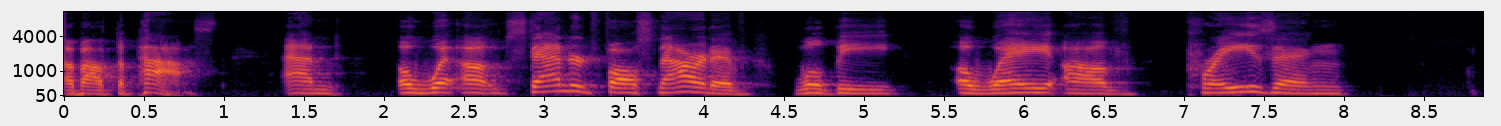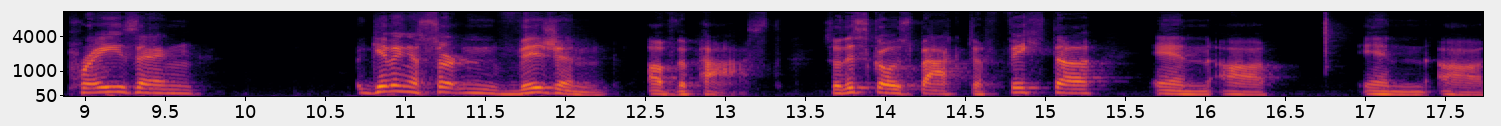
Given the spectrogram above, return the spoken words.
about the past. And a, a standard false narrative will be a way of praising, praising, giving a certain vision of the past. So this goes back to Fichte in, uh, in uh,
